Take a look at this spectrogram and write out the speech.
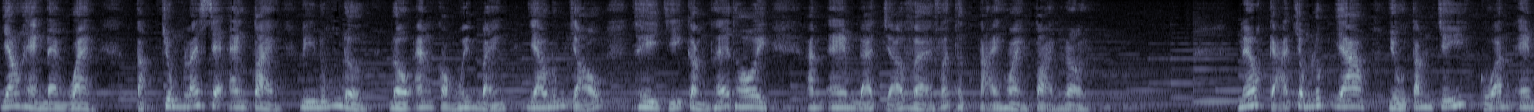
giao hàng đàng hoàng, tập trung lái xe an toàn, đi đúng đường, đồ ăn còn nguyên vẹn, giao đúng chỗ thì chỉ cần thế thôi, anh em đã trở về với thực tại hoàn toàn rồi. Nếu cả trong lúc giao, dù tâm trí của anh em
